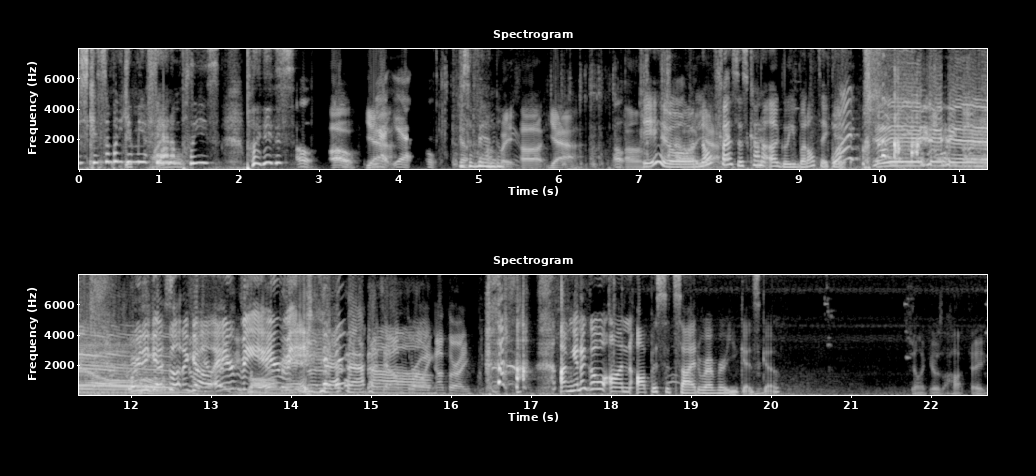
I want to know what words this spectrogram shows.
Just can somebody give me a phantom, please? Please. Oh. Oh, yeah. Yeah, yeah. Oh. There's a vandal. Wait, uh, yeah. Oh. Um, Ew. uh, no yeah. offense. It's kind of ugly, but I'll take it. Where Where do you guys want to go? A or B? A or B? That's it, I'm throwing. I'm throwing. I'm gonna go on opposite side wherever you guys go. I feel like it was a hot take.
